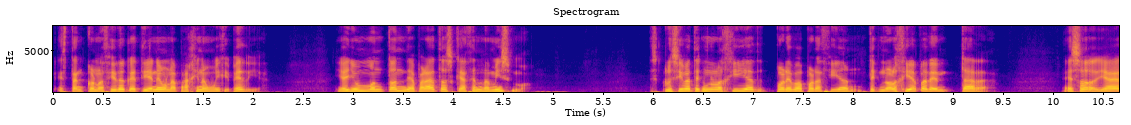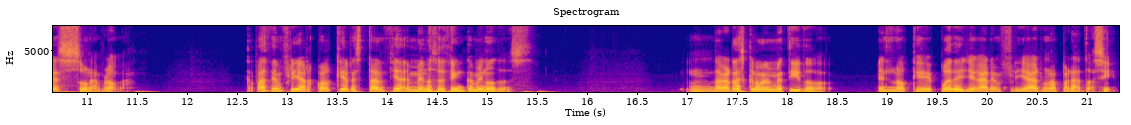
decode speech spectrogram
Es tan conocido que tiene una página en Wikipedia. Y hay un montón de aparatos que hacen lo mismo. Exclusiva tecnología por evaporación. Tecnología patentada. Eso ya es una broma. Capaz de enfriar cualquier estancia en menos de 5 minutos. Mm, la verdad es que no me he metido en lo que puede llegar a enfriar un aparato así.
